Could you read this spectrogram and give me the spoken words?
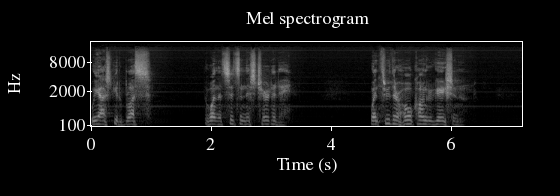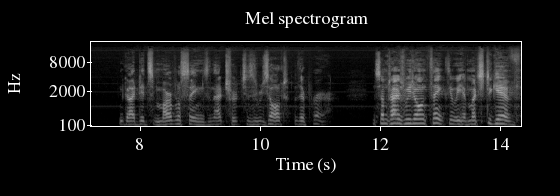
We ask you to bless the one that sits in this chair today. Went through their whole congregation, and God did some marvelous things in that church as a result of their prayer. And sometimes we don't think that we have much to give,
